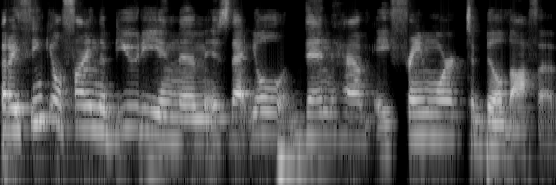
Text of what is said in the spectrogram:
but I think you'll find the beauty in them is that you'll then have a framework to build off of.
